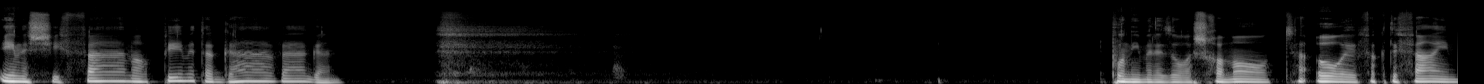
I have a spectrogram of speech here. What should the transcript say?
עם נשיפה מרפים את הגב והאגן. פונים אל אזור השכמות, העורף, הכתפיים.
